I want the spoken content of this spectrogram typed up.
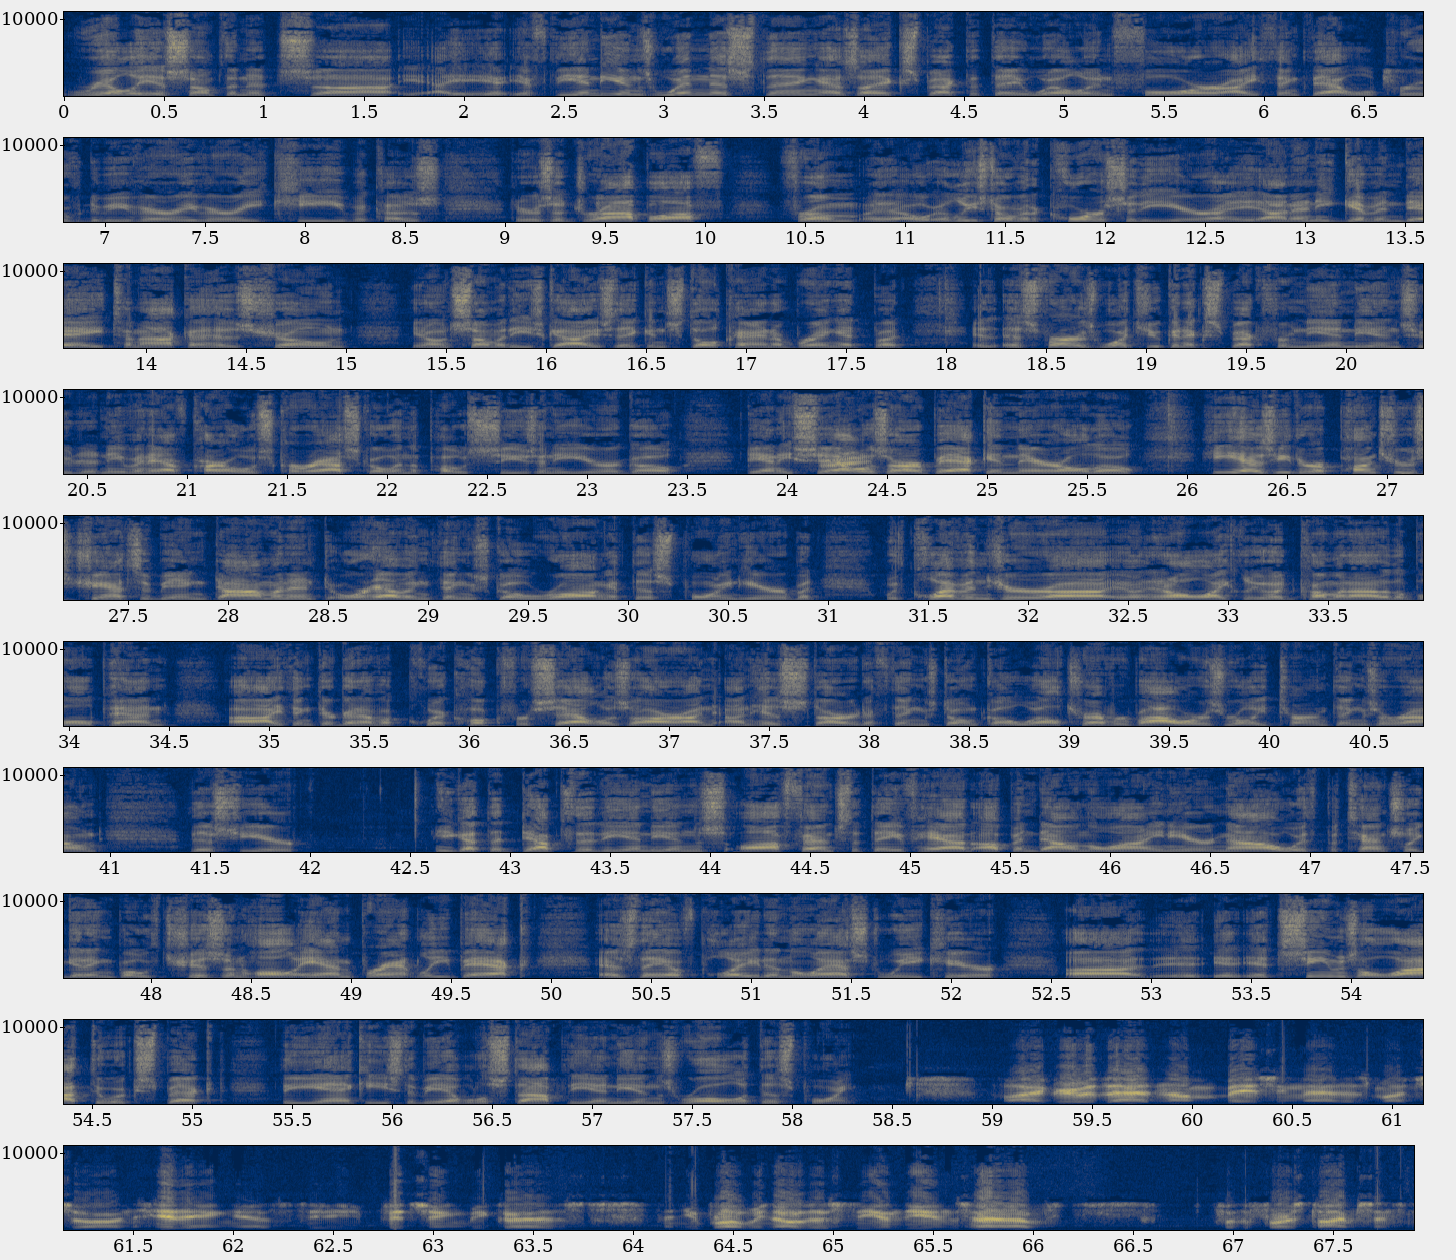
really is something that's uh, if the Indians win this thing as I expect that they will in four, I think that will prove to be very very key because there's a drop off from uh, at least over the course of the year. On any given day, Tanaka has shown, you know, some of these guys they can still kind of bring it. But as far as what you can expect from the Indians, who didn't even have Carlos Carrasco in the postseason a year ago, Danny Salazar back in there, although he has either a puncher's chance of being dominant or having things go wrong at this point here. But with Clevinger uh, in all likelihood coming out of the bullpen, uh, I think they're going to have a quick hook for Salazar on, on his start if things don't go well. Trevor Bauer's really turned things around this year. You got the depth of the Indians' offense that they've had up and down the line here now, with potentially getting both Chisenhall and Brantley back as they have played in the last week here. Uh, it, it seems a lot to expect the Yankees to be able to stop the Indians' roll at this point. Well, I agree with that, and I'm basing that as much on hitting as the pitching because, and you probably know this, the Indians have for the first time since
